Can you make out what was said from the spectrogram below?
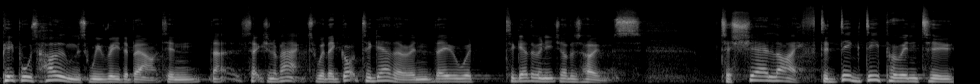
people's homes, we read about in that section of Acts where they got together and they were together in each other's homes to share life, to dig deeper into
